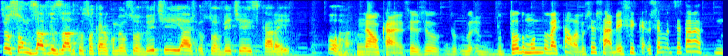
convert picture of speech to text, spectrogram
se eu sou um desavisado que eu só quero comer um sorvete, e a- o sorvete é esse cara aí. Porra. Não, cara, você- você- todo mundo vai estar lá. Você sabe, esse você, você tá na,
